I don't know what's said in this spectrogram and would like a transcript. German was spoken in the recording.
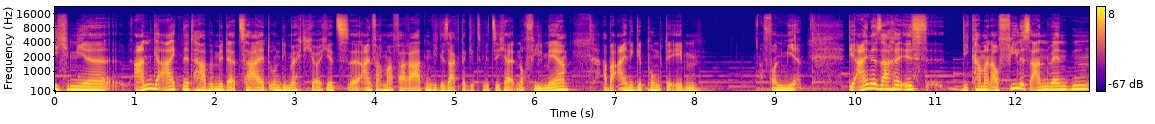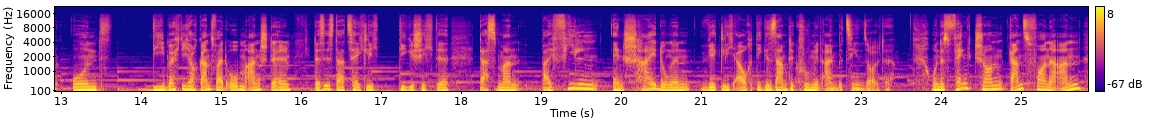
ich mir angeeignet habe mit der Zeit und die möchte ich euch jetzt äh, einfach mal verraten. Wie gesagt, da gibt es mit Sicherheit noch viel mehr, aber einige Punkte eben von mir. Die eine Sache ist, die kann man auf vieles anwenden und die möchte ich auch ganz weit oben anstellen. Das ist tatsächlich die Geschichte, dass man bei vielen Entscheidungen wirklich auch die gesamte Crew mit einbeziehen sollte. Und es fängt schon ganz vorne an,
